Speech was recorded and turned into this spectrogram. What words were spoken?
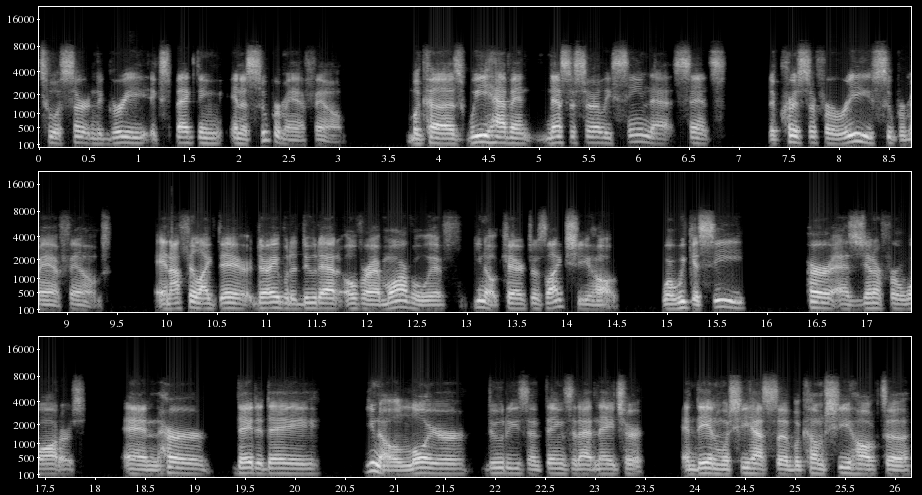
to a certain degree expecting in a Superman film because we haven't necessarily seen that since the Christopher Reeve Superman films. And I feel like they're they're able to do that over at Marvel with, you know, characters like She-Hulk, where we could see her as Jennifer Walters and her day-to-day, you know, lawyer duties and things of that nature. And then when she has to become She-Hulk to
